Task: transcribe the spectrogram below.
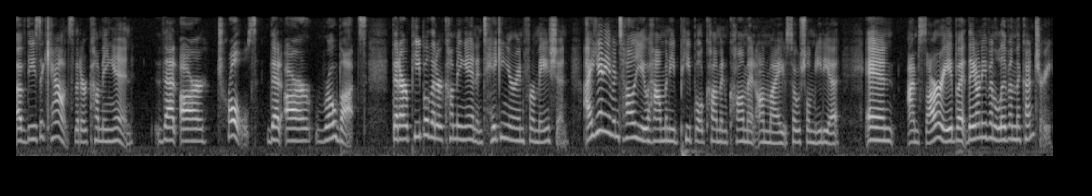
of these accounts that are coming in that are trolls, that are robots, that are people that are coming in and taking your information. I can't even tell you how many people come and comment on my social media. And I'm sorry, but they don't even live in the country.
